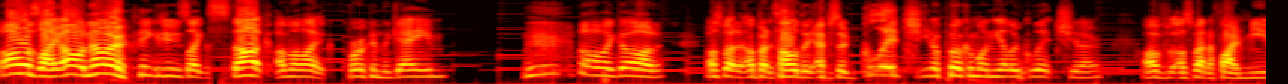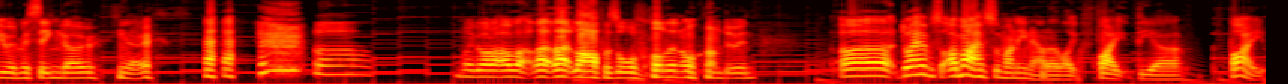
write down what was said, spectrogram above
I was like, oh no, Pikachu's like stuck. I'm like broken the game. Oh my god. I was about to, I about to title the episode glitch. You know, Pokemon Yellow glitch. You know, I was, I was about to find Mew and MissingNo. You know. oh my god, I, that, that laugh was awful. I don't know what I'm doing. Uh, do I have? I might have some money now to like fight the uh fight.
